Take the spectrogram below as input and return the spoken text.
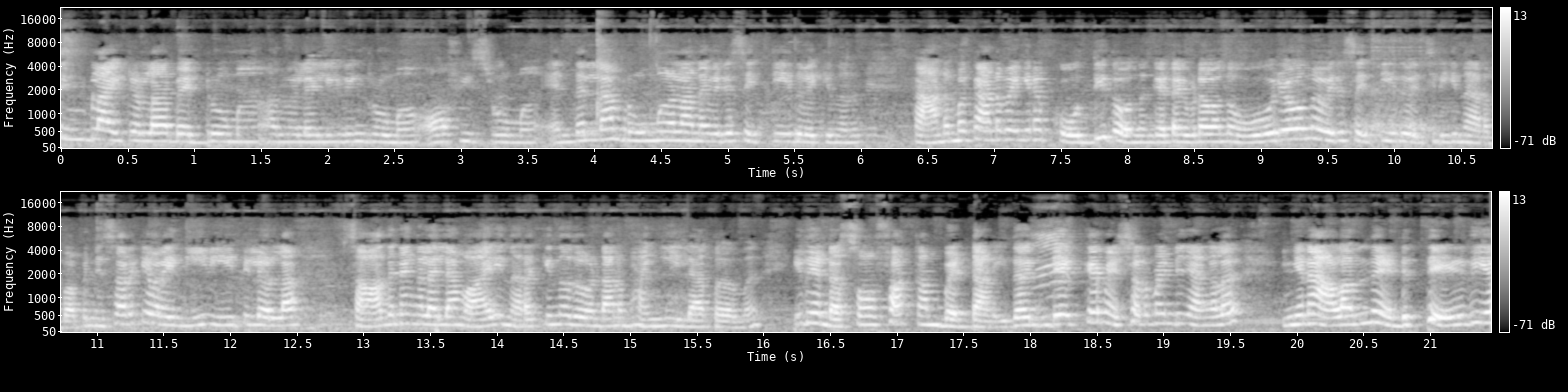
സിമ്പിൾ ആയിട്ടുള്ള ബെഡ്റൂം അതുപോലെ ലിവിംഗ് റൂം ഓഫീസ് റൂം എന്തെല്ലാം റൂമുകളാണ് ഇവർ സെറ്റ് ചെയ്ത് വെക്കുന്നത്. കാണുമ്പോൾ കാണുമ്പോൾ ഇങ്ങനെ കൊതി തോന്നും കേട്ടോ. ഇവിടെ വന്ന് ഓരോന്നും ഇവർ സെറ്റ് ചെയ്ത് വെച്ചിരിക്കുന്നതാണ്. അപ്പോൾ അപ്പൊ നിസാർക്ക് പറയും നീ വീട്ടിലുള്ള സാധനങ്ങളെല്ലാം വാരി നിറയ്ക്കുന്നത് കൊണ്ടാണ് ഭംഗിയില്ലാത്തതെന്ന്. ഇത് കണ്ടോ? സോഫ കം ബെഡാണ്. ഇതിന്റെയൊക്കെ മെഷർമെന്റ് ഞങ്ങൾ ഇങ്ങനെ അളന്ന് എടുത്ത് എഴുതിയ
